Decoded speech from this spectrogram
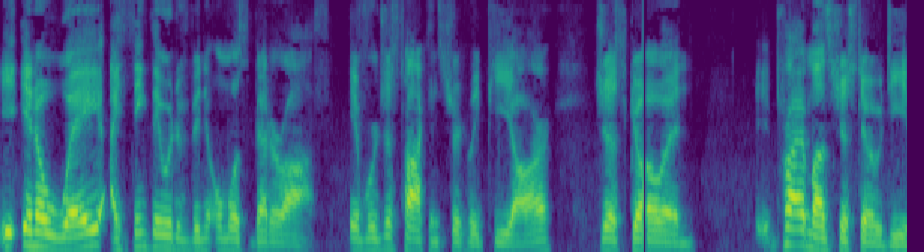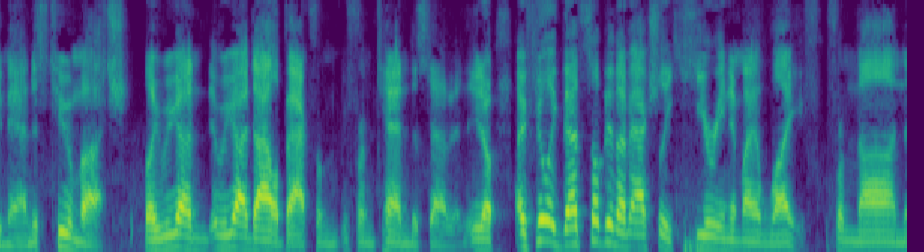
In a way, I think they would have been almost better off if we're just talking strictly PR. Just going, Pride Month's just OD, man. It's too much. Like we got we got to dial it back from from ten to seven. You know, I feel like that's something that I'm actually hearing in my life from non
